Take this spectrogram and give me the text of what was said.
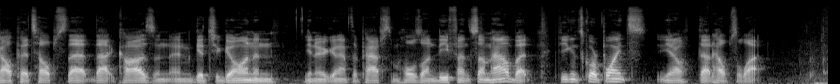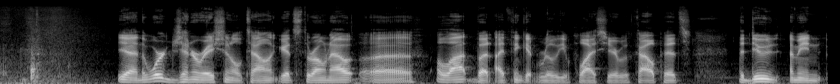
Kyle Pitts helps that that cause and, and gets you going, and you know, you're to have to patch some holes on defense somehow, but if you can score points, you know, that helps a lot. Yeah, and the word generational talent gets thrown out uh, a lot, but I think it really applies here with Kyle Pitts. The dude, I mean,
